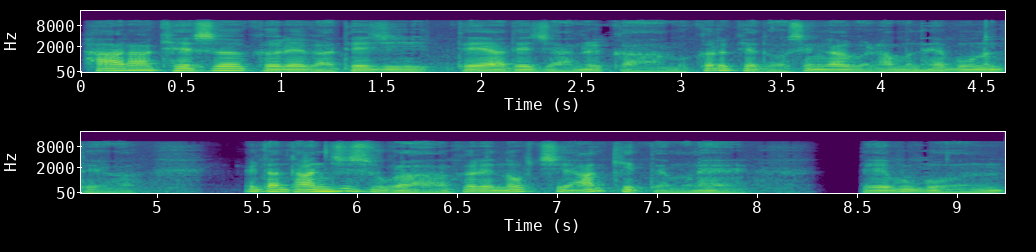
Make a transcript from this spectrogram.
하락해서 거래가 되지 돼야 되지 않을까 뭐 그렇게도 생각을 한번 해보는데요. 일단 단지수가 그래 높지 않기 때문에 대부분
